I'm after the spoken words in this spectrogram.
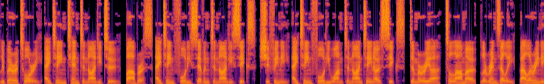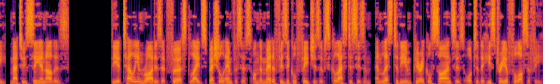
Liberatore (1810–92), Barberis (1847–96), Schiffini (1841–1906), De Maria, Talamo, Lorenzelli, Ballerini, Matteucci, and others. The Italian writers at first laid special emphasis on the metaphysical features of scholasticism, and less to the empirical sciences or to the history of philosophy.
